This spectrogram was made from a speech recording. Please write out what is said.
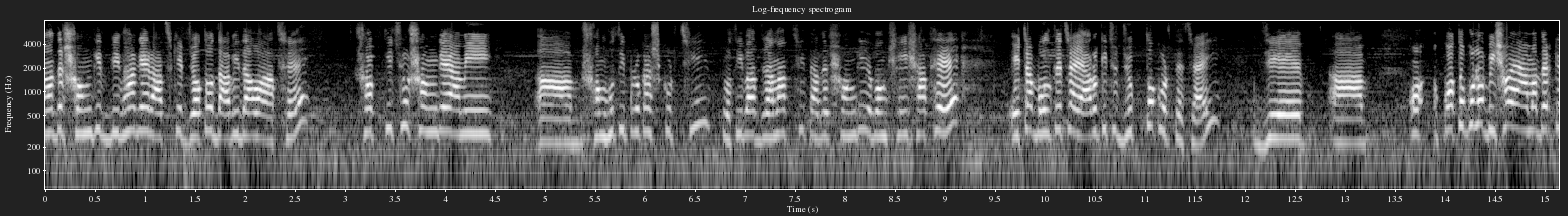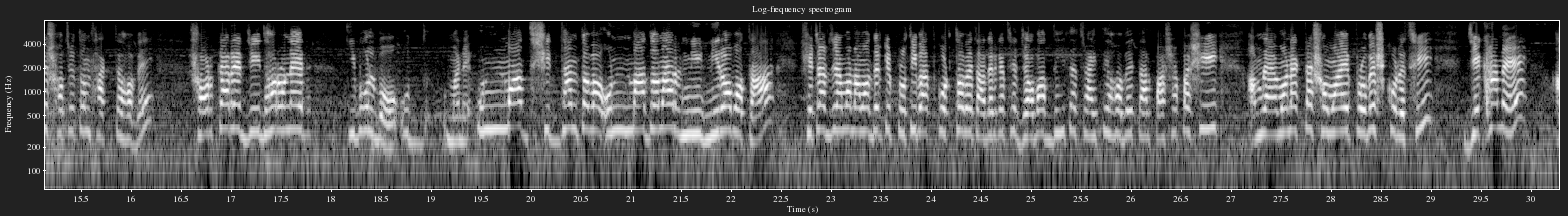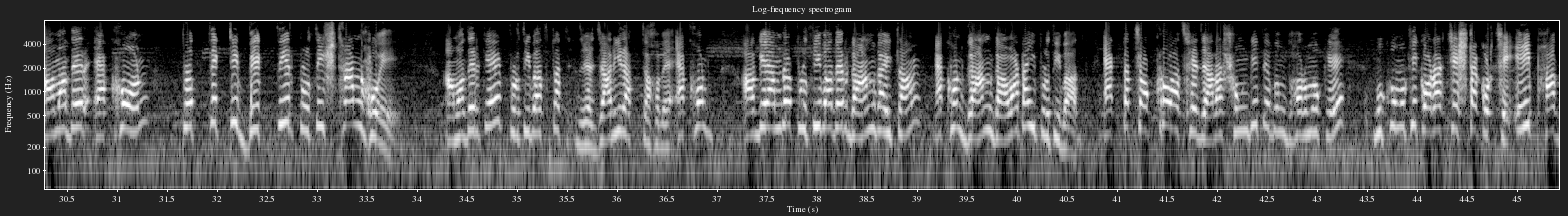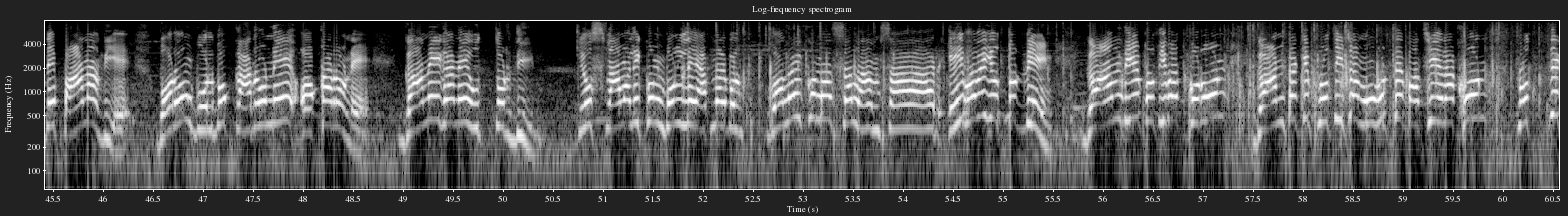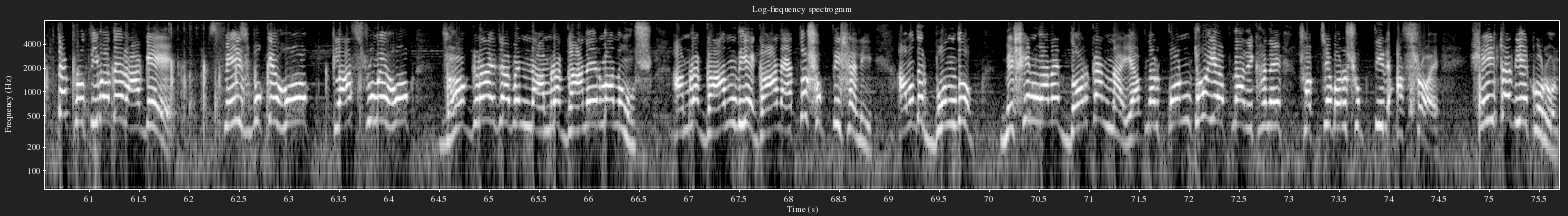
আমাদের সংগীত বিভাগের আজকের যত দাবি দেওয়া আছে সব কিছুর সঙ্গে আমি সংহতি প্রকাশ করছি, প্রতিবাদ জানাচ্ছি তাদের সঙ্গে এবং সেই সাথে এটা বলতে চাই আরও কিছু যুক্ত করতে চাই যে কতগুলো বিষয়ে আমাদেরকে সচেতন থাকতে হবে। সরকারের যেই ধরনের, কি বলব মানে উন্মাদ সিদ্ধান্ত বা উন্মাদনার নীরবতা, সেটার যেমন আমাদেরকে প্রতিবাদ করতে হবে, তাদের কাছে জবাবদিহিতা চাইতে হবে। তার পাশাপাশি আমরা এমন একটা সময়ে প্রবেশ করেছি যেখানে আমাদের এখন প্রত্যেকটি ব্যক্তির প্রতিষ্ঠান হয়ে আমাদেরকে প্রতিবাদটা জারি রাখতে হবে। এখন আগে আমরা প্রতিবাদের গান গাইতাম, এখন গান গাওয়াটাই প্রতিবাদ। একটা চক্র আছে যারা সংগীত এবং ধর্মকে মুখোমুখি করার চেষ্টা করছে। এই ফাঁদে পা না দিয়ে বরং বলব কারণে, অকারণে, গানে গানে উত্তর দিন। কেউ সালাম আলাইকুম বললে আপনারা বল ওয়ালাইকুম আসসালাম স্যার। এইভাবেই উত্তর দিন গান দিয়ে প্রতিবাদ করুন গানটাকে প্রতিটা মুহূর্তে বাঁচিয়ে রাখুন প্রত্যেকটা প্রতিবাদের আগে ফেসবুকে হোক ক্লাসরুমে হোক ঝগড়ায় যাবেন না আমরা গানের মানুষ। আমরা গান দিয়ে গান এত শক্তিশালী। আমাদের বন্দুক মেশিন গানের দরকার নাই। আপনার কণ্ঠই আপনার এখানে সবচেয়ে বড় শক্তির আশ্রয়। সেইটা দিয়ে করুন।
